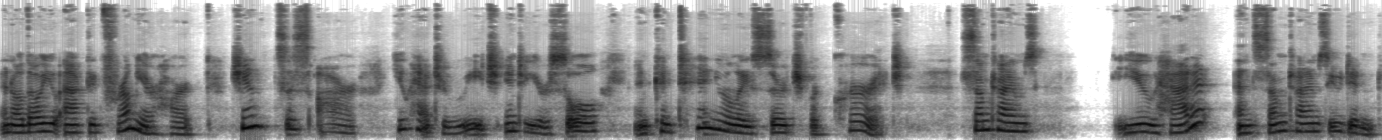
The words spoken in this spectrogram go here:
And although you acted from your heart, chances are you had to reach into your soul and continually search for courage. Sometimes you had it, and sometimes you didn't.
